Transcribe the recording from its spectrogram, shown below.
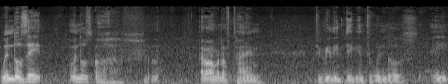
Windows 8, Windows, oh, I don't have enough time to really dig into Windows 8.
